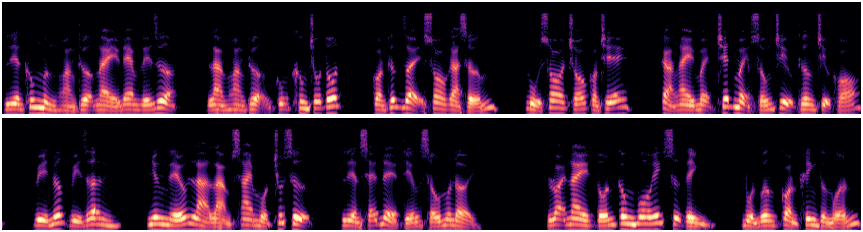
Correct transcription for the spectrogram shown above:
liền không mừng hoàng thượng này đem ghế dựa, làm hoàng thượng cũng không chỗ tốt, còn thức dậy so gà sớm, ngủ so chó còn trễ, cả ngày mệnh chết mệnh sống chịu thương chịu khó, vì nước vì dân, nhưng nếu là làm sai một chút sự, liền sẽ để tiếng xấu muôn đời. Loại này tốn công vô ích sự tình, bổn vương còn khinh thường muốn.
